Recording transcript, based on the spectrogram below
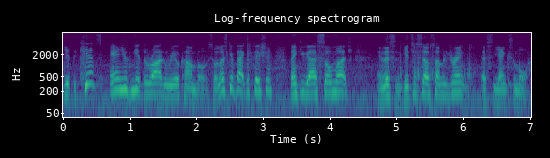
get the kits and you can get the rod and reel combos. So let's get back to fishing. Thank you guys so much. And listen, get yourself something to drink. Let's yank some more.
